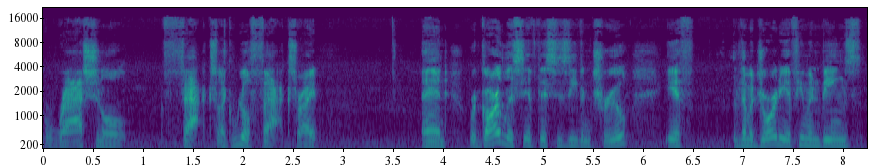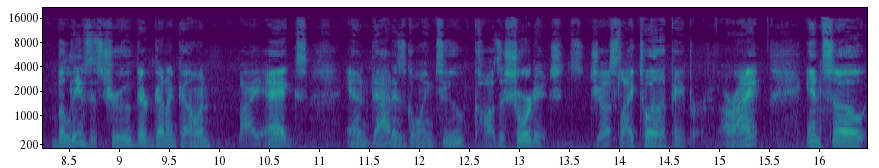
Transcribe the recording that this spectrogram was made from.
rational facts, like real facts, right? And regardless if this is even true, if the majority of human beings believes it's true, they're gonna go and eggs and that is going to cause a shortage. It's just like toilet paper, all right? And so,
